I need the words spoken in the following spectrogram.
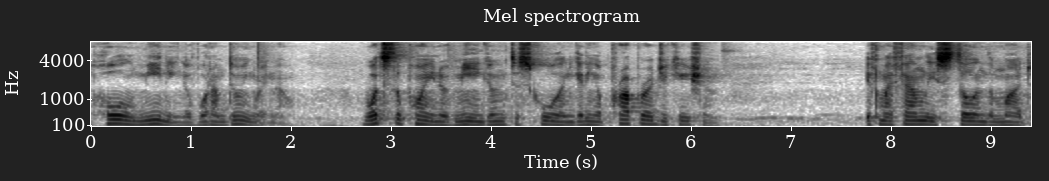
whole meaning of what I'm doing right now. What's the point of me going to school and getting a proper education if my family's still in the mud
